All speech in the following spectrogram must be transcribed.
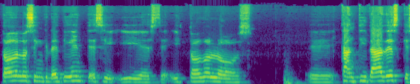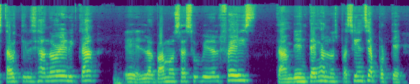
todos los ingredientes y, y este, y todos los eh, cantidades que está utilizando Erika, eh, las vamos a subir al Face. También ténganos paciencia porque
